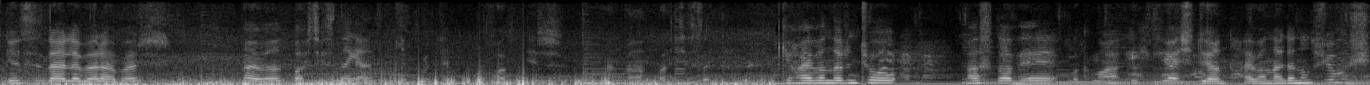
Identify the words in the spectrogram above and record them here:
Bugün sizlerle beraber hayvanat bahçesine geldik. Böyle ufak bir hayvanat bahçesi. Ki hayvanların çoğu hasta ve bakıma ihtiyaç duyan hayvanlardan oluşuyormuş.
